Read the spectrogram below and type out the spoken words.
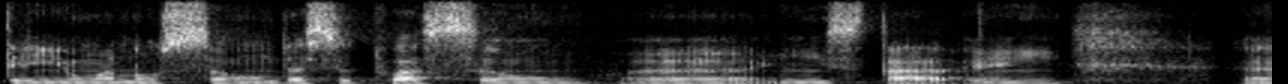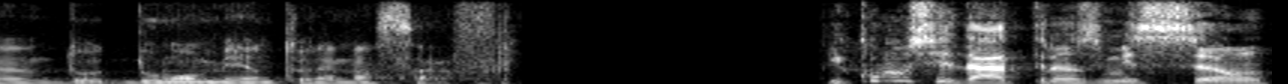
tenha uma noção da situação uh, em, em, uh, do, do, momento né, na safra. E como se dá a transmissão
